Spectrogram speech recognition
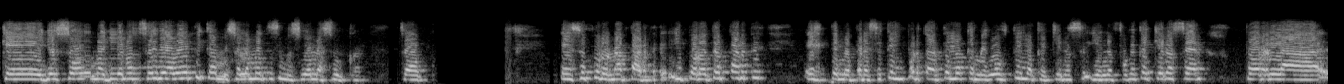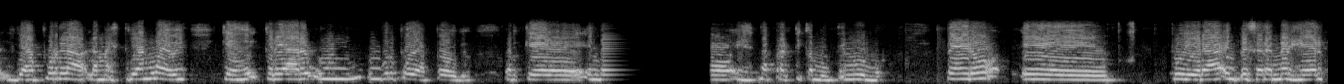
Que yo, soy, no, yo no soy diabética, a mí solamente se me sube el azúcar. O sea, eso por una parte. Y por otra parte, este, me parece que es importante lo que me gusta y lo que quiero y el enfoque que quiero hacer por la, ya por la, la maestría 9, que es crear un, un, grupo de apoyo, porque en verdad está prácticamente nulo. Pero eh, pudiera empezar a emerger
